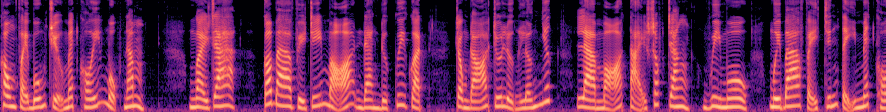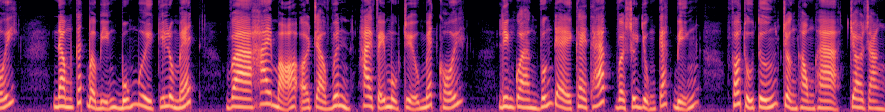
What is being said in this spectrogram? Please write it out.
0,4 triệu mét khối một năm. Ngoài ra, có 3 vị trí mỏ đang được quy hoạch, trong đó trữ lượng lớn nhất là mỏ tại Sóc Trăng, quy mô 13,9 tỷ mét khối, nằm cách bờ biển 40 km, và hai mỏ ở Trà Vinh 2,1 triệu mét khối. Liên quan vấn đề khai thác và sử dụng cát biển, Phó Thủ tướng Trần Hồng Hà cho rằng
